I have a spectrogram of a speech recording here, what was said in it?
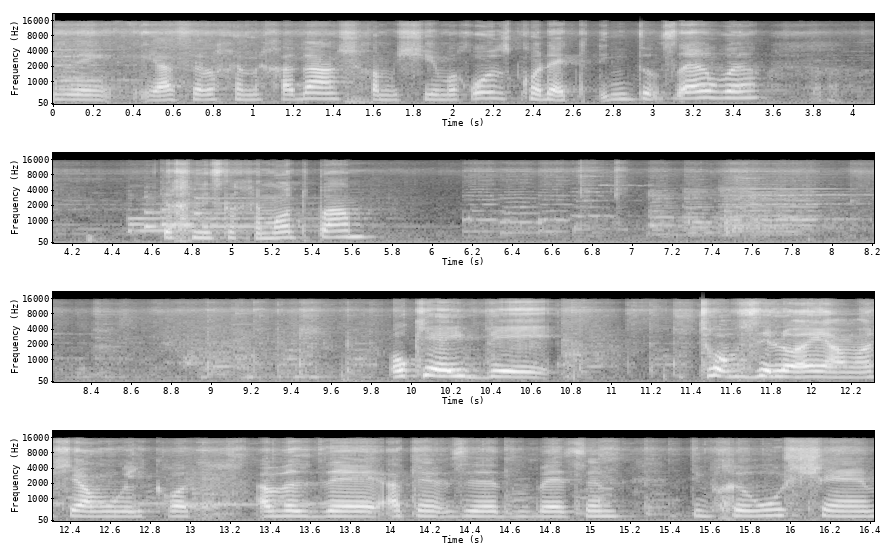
וזה יעשה לכם מחדש 50% connecting to server, יכניס לכם עוד פעם. אוקיי, ו... טוב, זה לא היה מה שאמור לקרות, אבל זה, אתם, זה בעצם, תבחרו שם,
